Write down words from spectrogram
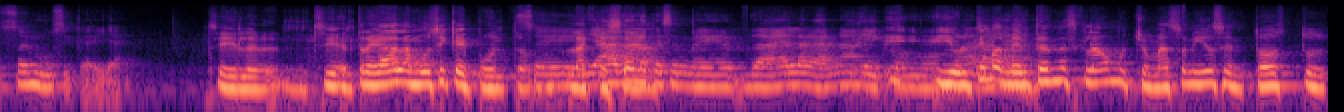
soy música y ya. Sí, sí, entregada a la música y punto. Sí, la y hago lo que se me da la gana y como... Y, últimamente has mezclado mucho más sonidos en todos tus,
